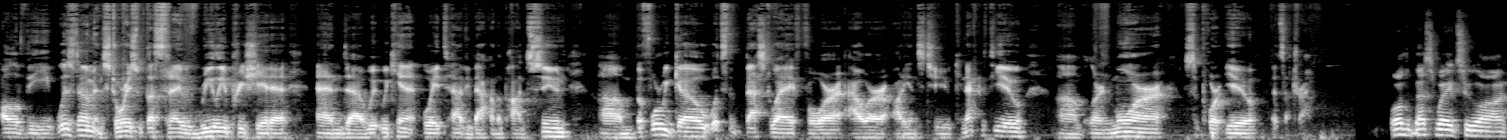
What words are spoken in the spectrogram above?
all of the wisdom and stories with us today. We really appreciate it. And uh, we, we can't wait to have you back on the pod soon. Um, before we go, what's the best way for our audience to connect with you, um, learn more, support you, etc.? Well, the best way to uh,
